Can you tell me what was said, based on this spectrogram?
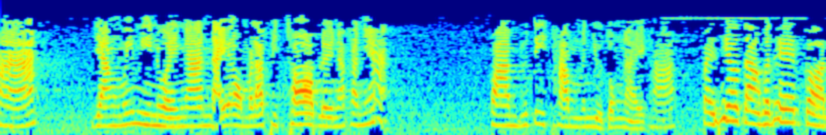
หา ยังไม่มีหน่วยงานไหนออกมารับผิดชอบเลยนะคะเนี่ย ความยุติธรรมมันอยู่ตรงไหนคะ ไปเที่ยวต่างประเทศก่อน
